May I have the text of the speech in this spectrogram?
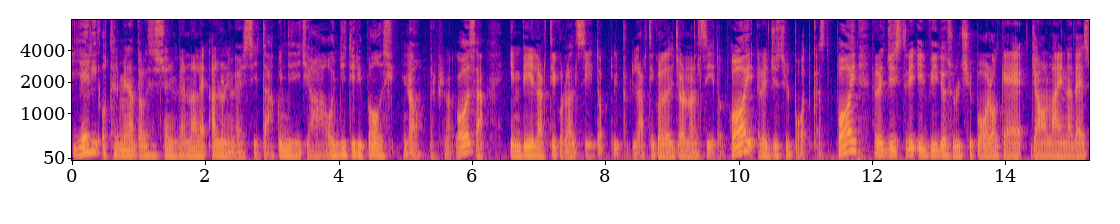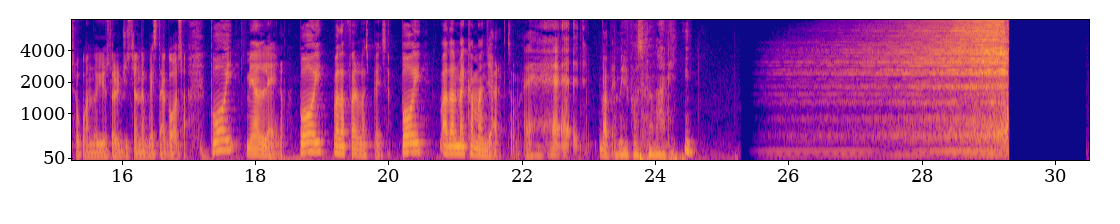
ieri ho terminato la sessione invernale all'università, quindi dici, ah, oggi ti riposi? No, per prima cosa invii l'articolo al sito, il, l'articolo del giorno al sito, poi registri il podcast, poi registri il video sul cipolo che è già online adesso quando io sto registrando questa cosa, poi mi alleno, poi vado a fare la spesa, poi vado al Mac a mangiare, insomma, eh, eh, vabbè, mi riposo domani.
